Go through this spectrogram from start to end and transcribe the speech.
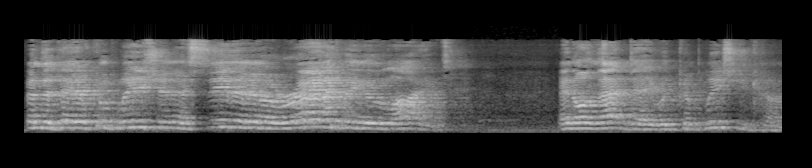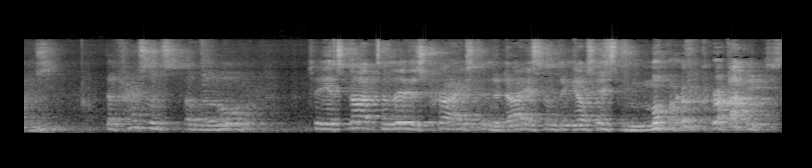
And the day of completion and see them in a radically new light. And on that day, when completion comes, the presence of the Lord. See, it's not to live as Christ and to die as something else, it's more of Christ.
